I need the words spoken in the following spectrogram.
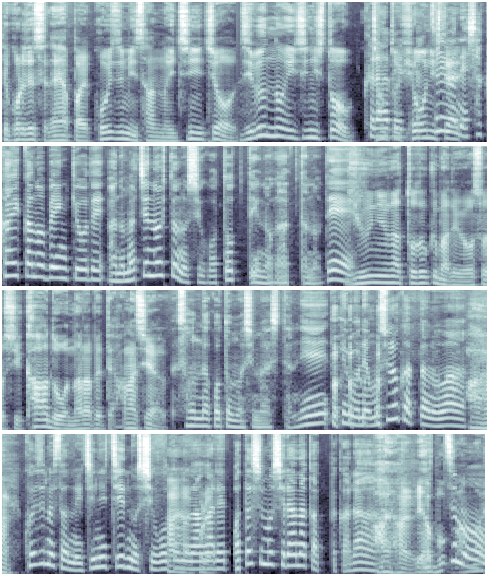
でこれですねやっぱり小泉さんの一日を自分の一日と比ちゃんとべ表にしてそれはね社会科の勉強であの町の人の仕事っていうのがあったので牛乳が届くまでを予想しカードを並べて話し合う。そんなこともしましたね。でもね 面白かったのは、はい。小泉さんの一日の仕事の流れ、はいはい。私も知らなかったから、はいはい。いや僕つも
